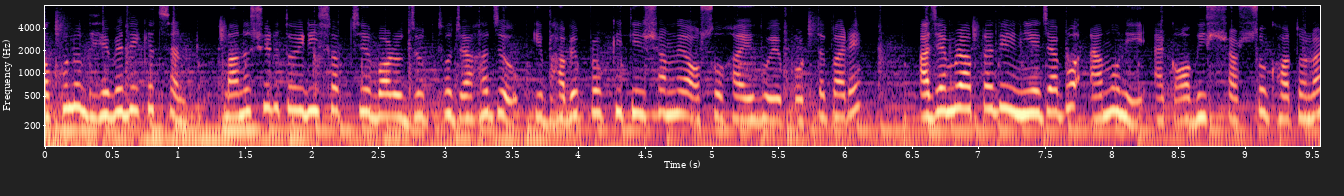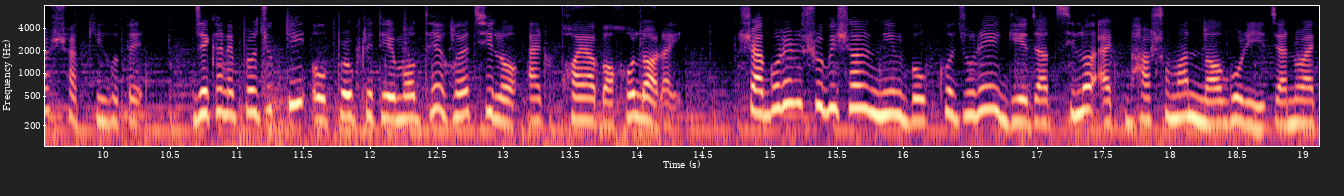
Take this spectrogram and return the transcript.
কখনো ভেবে দেখেছেন? মানুষের তৈরি সবচেয়ে বড় যুদ্ধ জাহাজও কীভাবে প্রকৃতির সামনে অসহায় হয়ে পড়তে পারে? আজ আমরা আপনাদের নিয়ে যাব এমনই এক অবিশ্বাস্য ঘটনার সাক্ষী হতে, যেখানে প্রযুক্তি ও প্রকৃতির মধ্যে হয়েছিল এক ভয়াবহ লড়াই। সাগরের সুবিশাল নীল বক্ষ জুড়ে এগিয়ে যাচ্ছিল এক ভাসমান নগরী যেন এক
